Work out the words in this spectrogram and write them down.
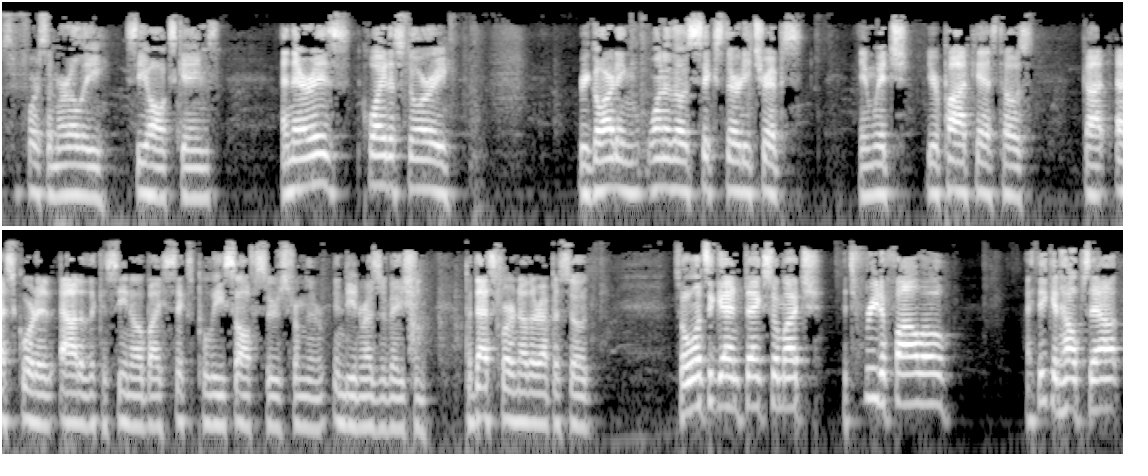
for some early Seahawks games, and there is quite a story regarding one of those 6:30 trips. in which your podcast host got escorted out of the casino by six police officers from the Indian reservation. But that's for another episode. So once again, thanks so much. It's free to follow. I think it helps out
